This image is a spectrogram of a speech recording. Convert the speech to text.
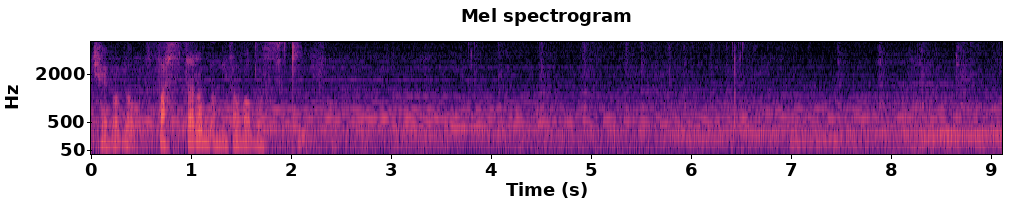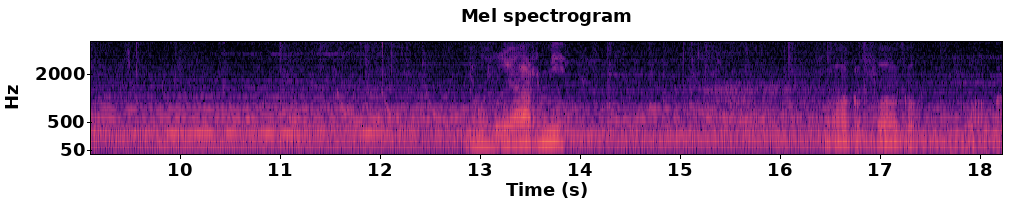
cioè proprio fa sta roba mi fa proprio schifo. Andiamo sulle armi. Fuoco, fuoco, fuoco.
